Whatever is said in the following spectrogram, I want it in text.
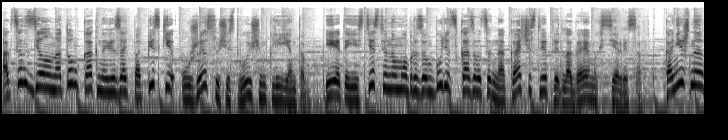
Акцент сделан на том, как навязать подписки уже существующим клиентам. И это естественным образом будет сказываться на качестве предлагаемых сервисов. Конечно,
